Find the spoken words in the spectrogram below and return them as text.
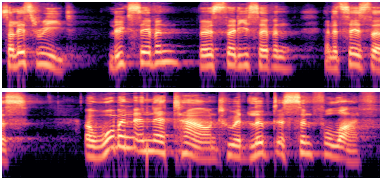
So let's read Luke 7, verse 37, and it says this A woman in that town who had lived a sinful life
